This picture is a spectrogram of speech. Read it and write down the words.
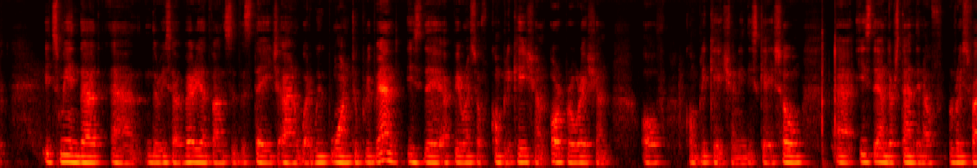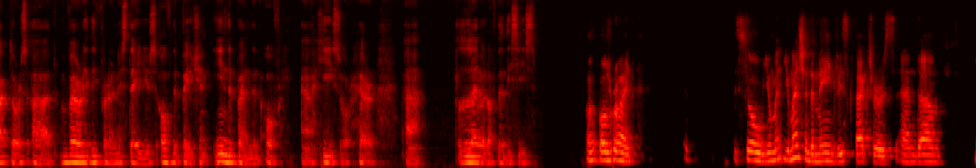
it's mean that uh, there is a very advanced stage and what we want to prevent is the appearance of complication or progression of complication in this case so uh, is the understanding of risk factors at very different stages of the patient independent of uh, his or her uh, level of the disease. All right. So you you mentioned the main risk factors, and um,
